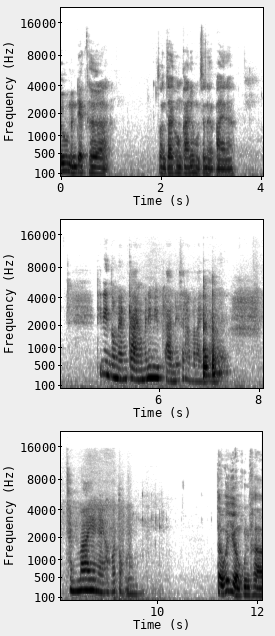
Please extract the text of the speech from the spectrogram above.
ดูเหมือนเด็กเธออะสนใจโครงการที่ผมเสนอไปนะ ที่ดินตรงนั้นกายเขาไม่ได้มีแพลนที่จะทำอะไรอยู่แล้วฉันว่ายังไงเขาก็ตกลง แต่ว่าเหยื่อของคุณคราว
